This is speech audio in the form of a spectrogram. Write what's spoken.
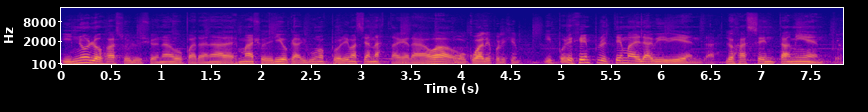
y no los ha solucionado para nada. Es más, yo diría que algunos problemas se han hasta agravado. ¿Como cuáles, por ejemplo? Y por ejemplo el tema de la vivienda, los asentamientos.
